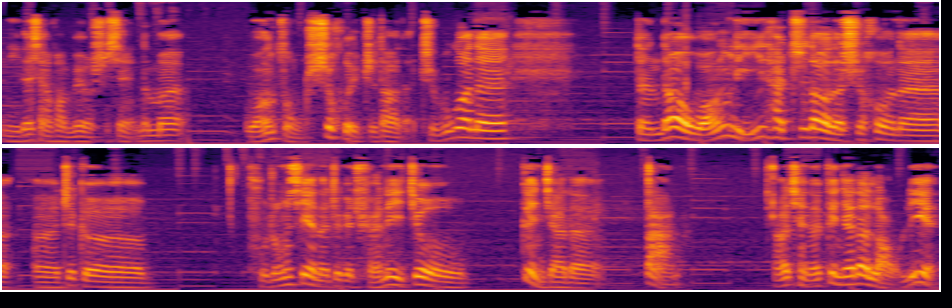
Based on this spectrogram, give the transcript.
你的想法没有实现，那么王总是会知道的。只不过呢，等到王离他知道的时候呢，呃，这个浦中县的这个权力就更加的大了，而且呢，更加的老练。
